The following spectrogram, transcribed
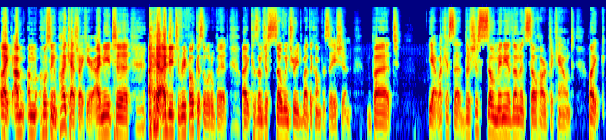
like I'm I'm hosting a podcast right here. I need to I, need to refocus a little bit because uh, I'm just so intrigued by the conversation. But yeah, like I said, there's just so many of them. It's so hard to count. Like,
